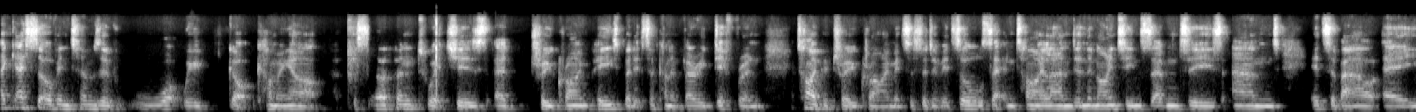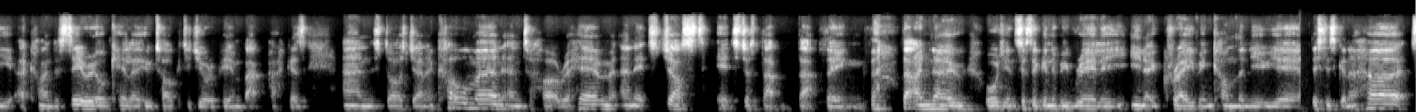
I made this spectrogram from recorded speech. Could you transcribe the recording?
I guess, sort of, in terms of what we've got coming up, the Serpent, which is a true crime piece, but it's a kind of very different type of true crime. It's a sort of it's all set in Thailand in the 1970s, and it's about a, a kind of serial killer who targeted European backpackers and stars Jenna Coleman and Tahar Rahim, and it's just it's just that that thing that, that I know audiences are going to be really you know craving come the new year. This is going to hurt,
